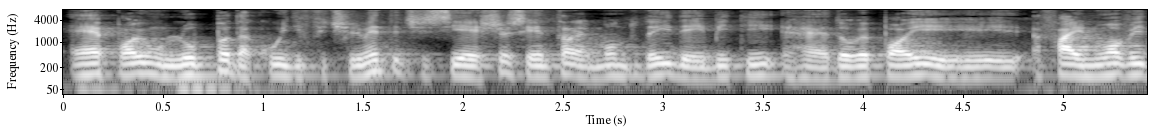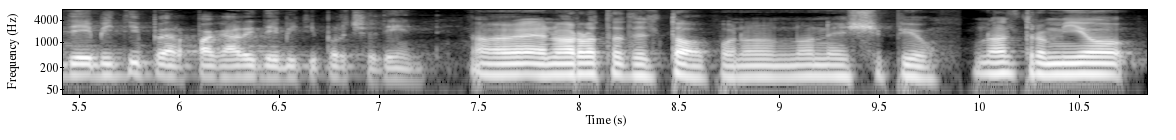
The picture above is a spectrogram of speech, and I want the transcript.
è poi un loop da cui difficilmente ci si esce, si entra nel mondo dei debiti, eh, dove poi fai nuovi debiti per pagare i debiti precedenti. No, è una rotta del topo, no? non esci più. Un altro mio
